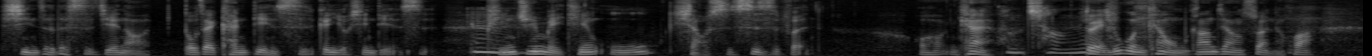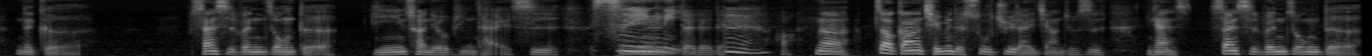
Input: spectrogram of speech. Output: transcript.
醒着的时间哦。都在看电视跟有线电视，平均每天五小时四十分。哦，你看很长。对，如果你看我们刚刚这样算的话，那个三十分钟的影音串流平台是四英里。对对对，嗯。好，那照刚刚前面的数据来讲，就是你看三十分钟的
